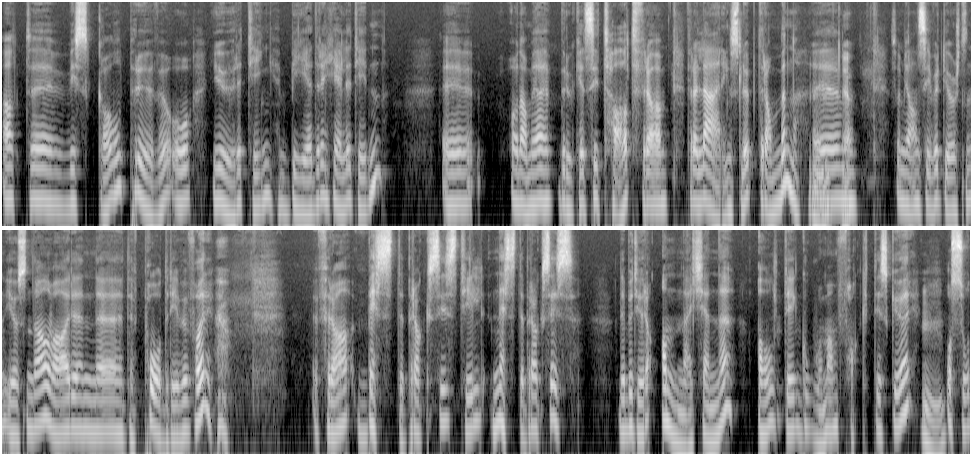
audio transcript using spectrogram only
At eh, vi skal prøve å gjøre ting bedre hele tiden. Eh, og da må jeg bruke et sitat fra, fra Læringsløp Drammen, eh, ja. som Jan Sivert Jøsendal var en eh, pådriver for. Fra beste praksis til neste praksis. Det betyr å anerkjenne alt det gode man faktisk gjør, Mm. og så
